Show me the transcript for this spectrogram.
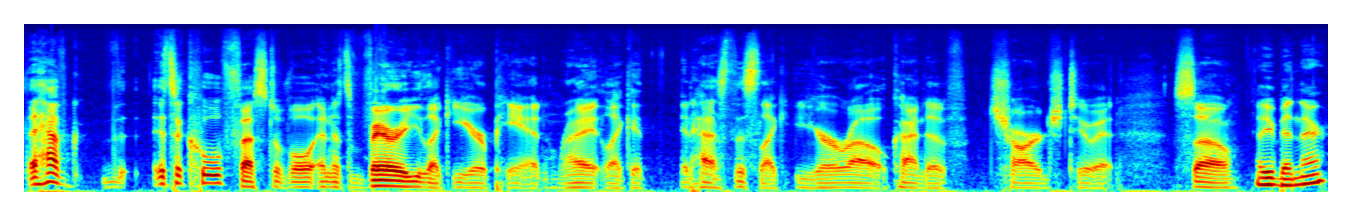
they have it's a cool festival, and it's very like European, right? Like it, it has this like Euro kind of charge to it. So, Have you been there?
